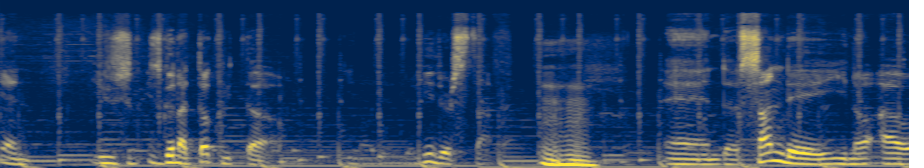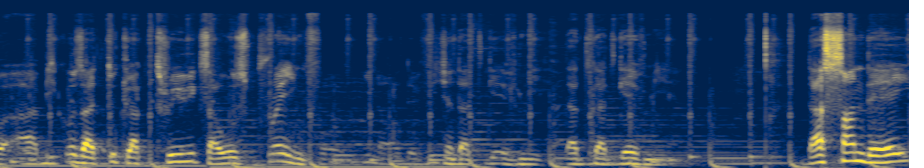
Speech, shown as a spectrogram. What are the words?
me, and he's, he's gonna talk with the you know the, the leader staff. Mm-hmm. And uh, Sunday, you know, I, I, because I took like three weeks, I was praying for you know the vision that gave me that God gave me. That Sunday,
